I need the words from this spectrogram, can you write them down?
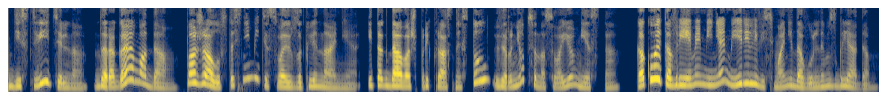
Действительно, дорогая мадам, пожалуйста, снимите свое заклинание, и тогда ваш прекрасный стол вернется на свое место. Какое-то время меня мерили весьма недовольным взглядом,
